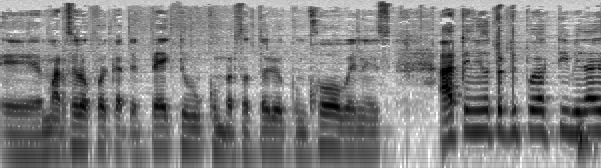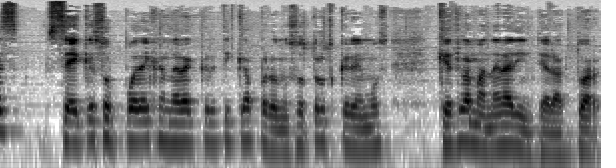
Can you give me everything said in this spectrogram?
eh, Marcelo fue a Catepec, tuvo un conversatorio con jóvenes, ha tenido otro tipo de actividades. Sé que eso puede generar crítica, pero nosotros creemos que es la manera de interactuar.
